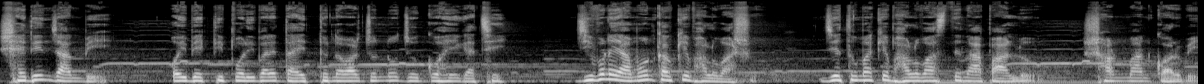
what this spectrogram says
সেদিন জানবে, ওই ব্যক্তি পরিবারের দায়িত্ব নেওয়ার জন্য যোগ্য হয়ে গেছে। জীবনে এমন কাউকে ভালোবাসো যে তোমাকে ভালোবাসতে না পারলেও সম্মান করবে।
